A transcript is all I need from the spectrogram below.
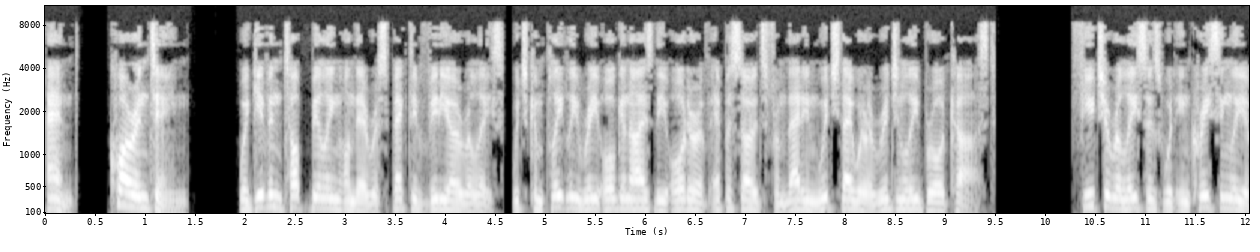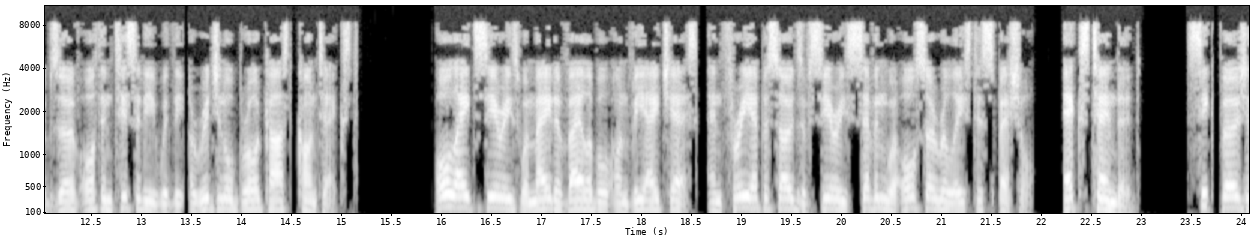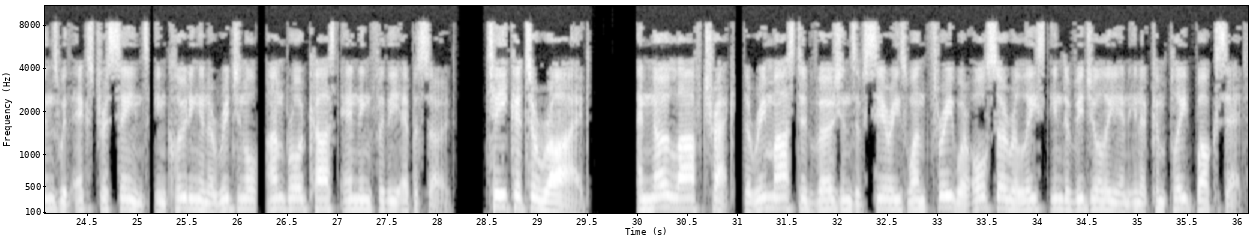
and Quarantine, were given top billing on their respective video release, which completely reorganized the order of episodes from that in which they were originally broadcast. Future releases would increasingly observe authenticity with the original broadcast context. All eight series were made available on VHS, and three episodes of Series 7 were also released as special, extended sick versions with extra scenes including an original, unbroadcast ending for the episode, Tikka to Ride, and no laugh track. The remastered versions of Series 1-3 were also released individually and in a complete box set.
